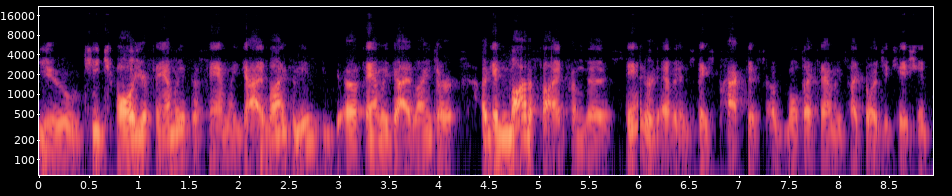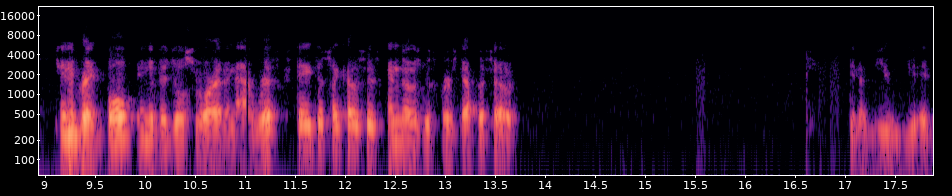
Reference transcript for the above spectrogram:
You teach all your families the family guidelines, and these uh, family guidelines are, again, modified from the standard evidence-based practice of multifamily psychoeducation to integrate both individuals who are at an at-risk stage of psychosis and those with first episode. You know, you, it,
